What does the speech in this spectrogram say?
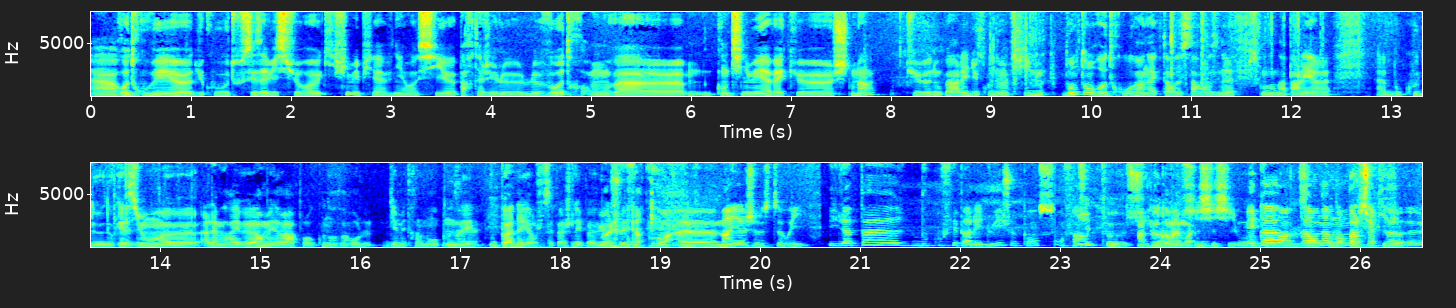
à retrouver, du coup, tous ces avis sur filme, et puis à venir aussi partager le, le vôtre. On va euh, continuer avec euh, Chemin. Tu veux nous parler, du coup, d'un film dont on retrouve un acteur de Star Wars 9, puisqu'on en a parlé euh, à beaucoup d'occasions, euh, Adam Driver, mais alors, pour le coup, dans un rôle diamétralement opposé. Ouais. Ou pas, d'ailleurs, je sais pas, je l'ai pas vu. Moi, je vais faire court. Euh, Mariage Story. Il a pas beaucoup fait parler de lui, je pense. Enfin, Un petit peu. un peu quand même, ouais. Si, si, si, mais pas, en on en amont. que, euh,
